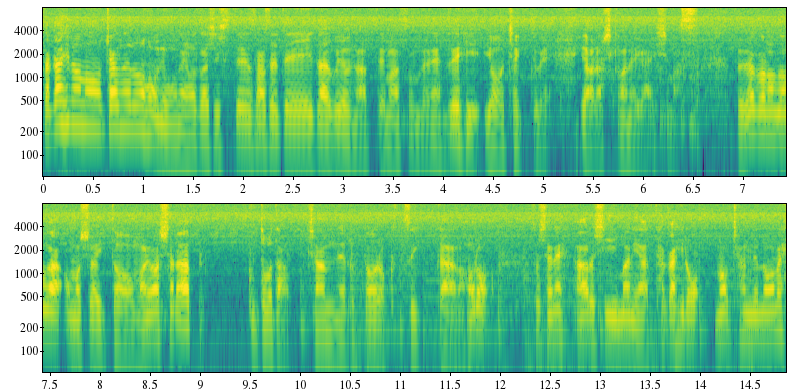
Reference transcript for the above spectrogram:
高弘のチャンネルの方にもね私出演させていただくようになってますんでね是非要チェックでよろしくお願いします。それではこの動画面白いと思いましたらグッドボタンチャンネル登録 Twitter のフォローそしてね RC マニア高弘のチャンネルのね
